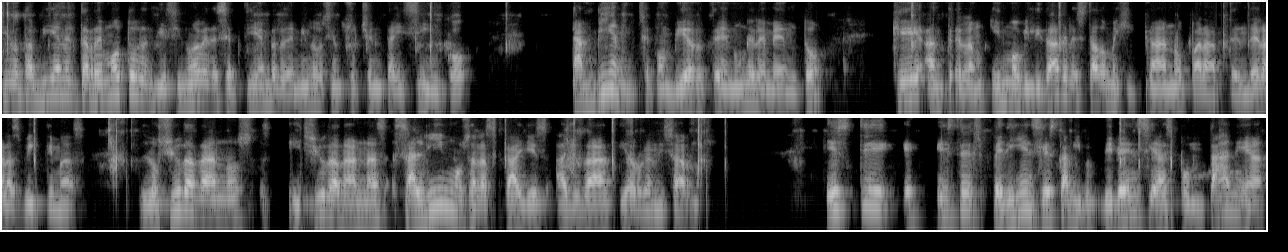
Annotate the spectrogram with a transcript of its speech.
sino también el terremoto del 19 de septiembre de 1985 también se convierte en un elemento que ante la inmovilidad del Estado mexicano para atender a las víctimas, los ciudadanos y ciudadanas salimos a las calles a ayudar y a organizarnos. Este, e, esta experiencia, esta vivencia espontánea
